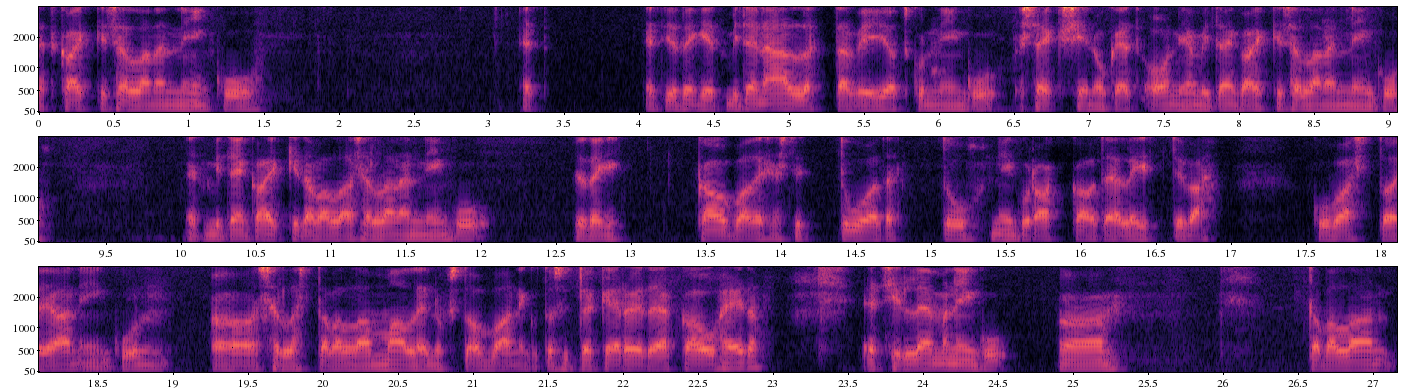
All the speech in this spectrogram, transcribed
että kaikki sellainen niin kuin, että, että jotenkin, että miten ällöttäviä jotkut niin kuin seksinuket on ja miten kaikki sellainen niin kuin, että miten kaikki tavallaan sellainen niin kuin jotenkin kaupallisesti tuotettu niin kuin rakkauteen liittyvä kuvastoja niin kuin, sellaista tavallaan mallinnukset on vaan niin kuin tosi tökeröitä ja kauheita. Et silleen mä niin kuin, uh, tavallaan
